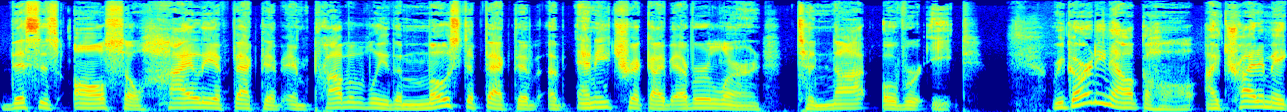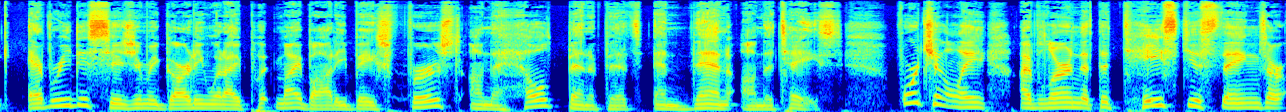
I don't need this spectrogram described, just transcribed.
This is also highly effective and probably the most effective of any trick I've ever learned to not overeat. Regarding alcohol, I try to make every decision regarding what I put in my body based first on the health benefits and then on the taste. Fortunately, I've learned that the tastiest things are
